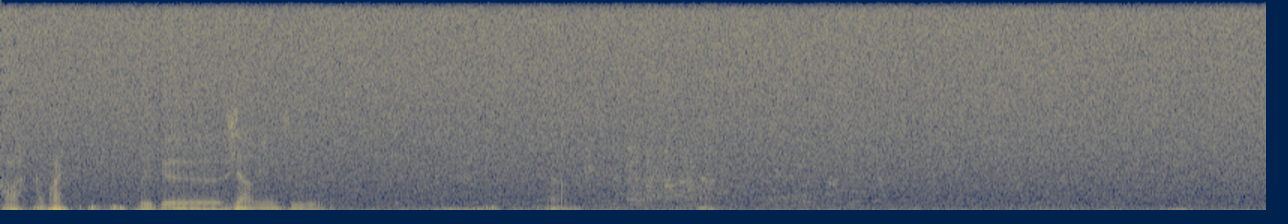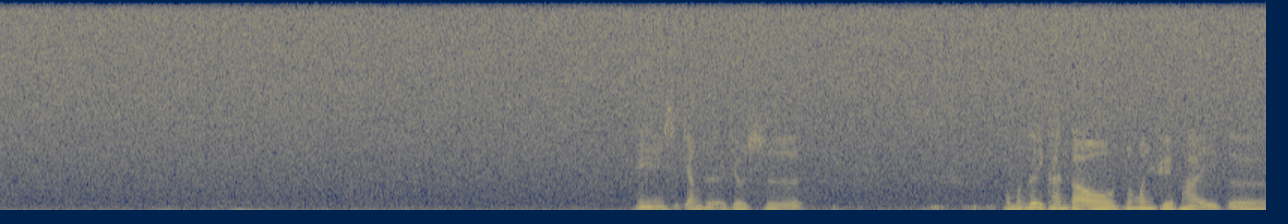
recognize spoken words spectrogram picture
好了，赶快，这个下面是。是这样子，就是我们可以看到中观学派的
